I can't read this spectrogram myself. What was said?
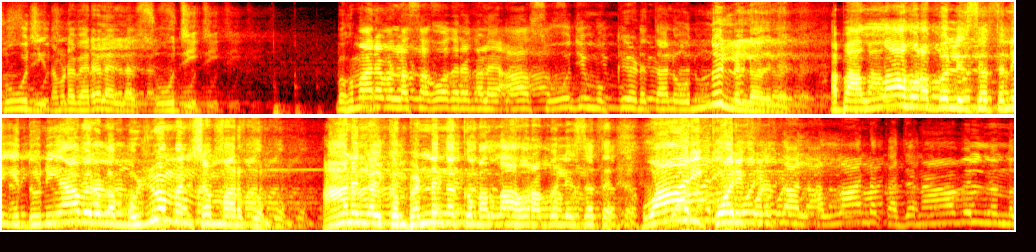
സൂചി? നമ്മുടെ വിരലല്ല സൂചി. ബഹുമാനമുള്ള സഹോദരങ്ങളെ ആ സൂചി മുക്കിയെടുത്താൽ ഒന്നുമില്ലല്ലോ അതിൽ. അപ്പൊ അള്ളാഹു റബ്ബുൽ ഇസ്സത്തിന് ഈ ദുനിയാവിലുള്ള മുഴുവൻ മനുഷ്യന്മാർക്കും ആണുങ്ങൾക്കും പെണ്ണുങ്ങൾക്കും അള്ളാഹു റബ്ബുൽ ഇസ്സത്ത് വാരി കോരി കൊടുത്താൽ അള്ളാന്റെ ഖജനാവിൽ നിന്ന്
